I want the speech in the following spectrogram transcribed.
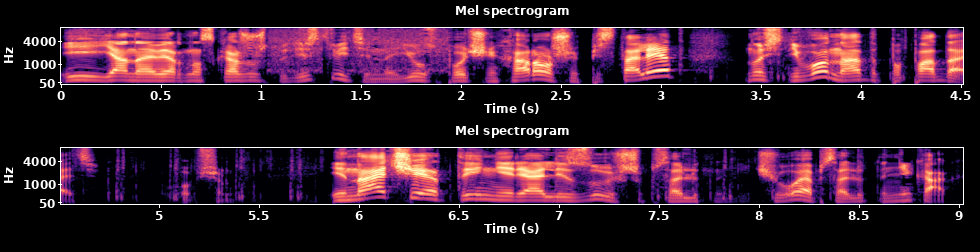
И я, наверное, скажу, что действительно, юсп очень хороший пистолет, но с него надо попадать, в общем-то. Иначе ты не реализуешь абсолютно ничего и абсолютно никак.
